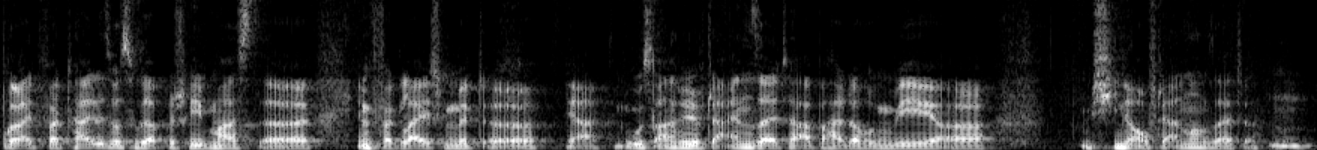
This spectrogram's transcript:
breit verteilt ist, was du gerade beschrieben hast, äh, im Vergleich mit äh, ja, den USA natürlich auf der einen Seite, aber halt auch irgendwie äh, China auf der anderen Seite? Mhm.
